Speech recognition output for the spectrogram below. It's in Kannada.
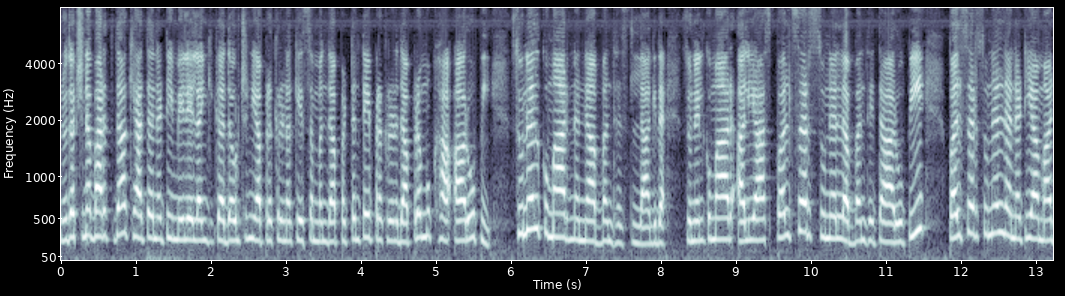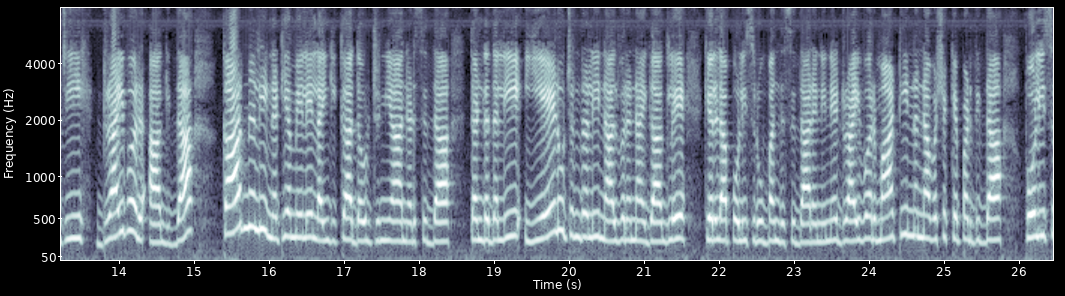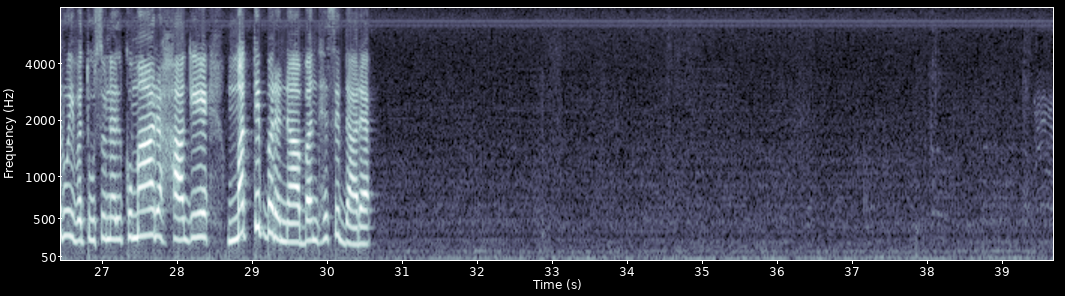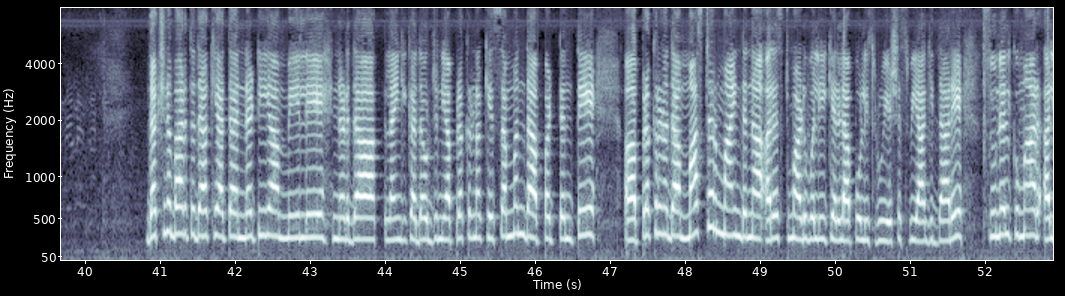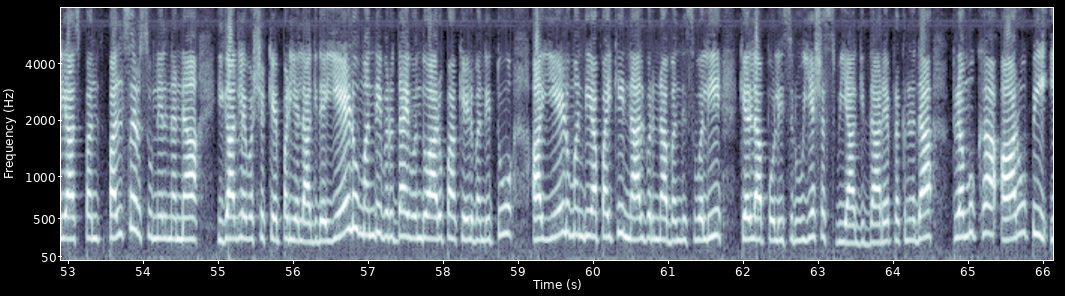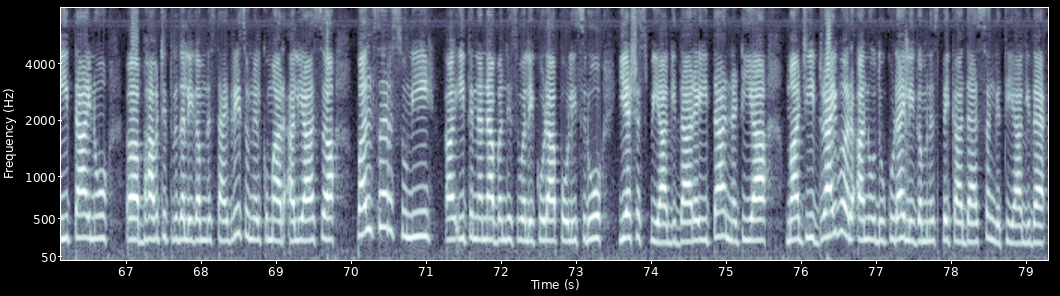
ಇನ್ನು ದಕ್ಷಿಣ ಭಾರತದ ಖ್ಯಾತ ನಟಿ ಮೇಲೆ ಲೈಂಗಿಕ ದೌರ್ಜನ್ಯ ಪ್ರಕರಣಕ್ಕೆ ಸಂಬಂಧಪಟ್ಟಂತೆ ಪ್ರಕರಣದ ಪ್ರಮುಖ ಆರೋಪಿ ಸುನಿಲ್ ಕುಮಾರ್ನನ್ನ ಬಂಧಿಸಲಾಗಿದೆ. ಸುನಿಲ್ ಕುಮಾರ್ ಅಲಿಯಾಸ್ ಪಲ್ಸರ್ ಸುನಿಲ್ ಬಂಧಿತ ಆರೋಪಿ. ಪಲ್ಸರ್ ಸುನಿಲ್ ನಟಿಯ ಮಾಜಿ ಡ್ರೈವರ್ ಆಗಿದ್ದ ಕಾರ್ನಲ್ಲಿ ನಟಿಯ ಮೇಲೆ ಲೈಂಗಿಕ ದೌರ್ಜನ್ಯ ನಡೆಸಿದ್ದ ತಂಡದಲ್ಲಿ ಏಳು ಜನರಲ್ಲಿ ನಾಲ್ವರನ್ನ ಈಗಾಗಲೇ ಕೇರಳ ಪೊಲೀಸರು ಬಂಧಿಸಿದ್ದಾರೆ. ನಿನ್ನೆ ಡ್ರೈವರ್ ಮಾರ್ಟಿನ್ ಅನ್ನ ವಶಕ್ಕೆ ಪಡೆದಿದ್ದ ಪೊಲೀಸರು ಇವತ್ತು ಸುನಿಲ್ ಕುಮಾರ್ ಹಾಗೆ ಮತ್ತಿಬ್ಬರನ್ನ ಬಂಧಿಸಿದ್ದಾರೆ. ದಕ್ಷಿಣ ಭಾರತದ ಖ್ಯಾತ ನಟಿಯ ಮೇಲೆ ನಡೆದ ಲೈಂಗಿಕ ದೌರ್ಜನ್ಯ ಪ್ರಕರಣಕ್ಕೆ ಸಂಬಂಧಪಟ್ಟಂತೆ ಪ್ರಕರಣದ ಮಾಸ್ಟರ್ ಮೈಂಡ್ ಅನ್ನು ಅರೆಸ್ಟ್ ಮಾಡುವಲ್ಲಿ ಕೇರಳ ಪೊಲೀಸರು ಯಶಸ್ವಿಯಾಗಿದ್ದಾರೆ. ಸುನಿಲ್ ಕುಮಾರ್ ಅಲಿಯಾಸ್ ಪಲ್ಸರ್ ಸುನಿಲ್ ನನ್ನ ಈಗಾಗಲೇ ವಶಕ್ಕೆ ಪಡೆಯಲಾಗಿದೆ. ಏಳು ಮಂದಿ ವಿರುದ್ಧ ಈ ಒಂದು ಆರೋಪ ಕೇಳಿಬಂದಿತ್ತು. ಆ ಏಳು ಮಂದಿಯ ಪೈಕಿ ನಾಲ್ವರನ್ನ ಬಂಧಿಸುವಲ್ಲಿ ಕೇರಳ ಪೊಲೀಸರು ಯಶಸ್ವಿಯಾಗಿದ್ದಾರೆ. ಪ್ರಕರಣದ ಪ್ರಮುಖ ಆರೋಪಿ ಈತ ಏನು ಭಾವಚಿತ್ರದಲ್ಲಿ ಗಮನಿಸ್ತಾ ಇದ್ರಿ, ಸುನಿಲ್ ಕುಮಾರ್ ಅಲಿಯಾಸ್ ಪಲ್ಸರ್ ಸುನಿ ಈತನನ್ನ ಬಂಧಿಸುವಲ್ಲಿ ಕೂಡ ಪೊಲೀಸರು ಯಶಸ್ವಿಯಾಗಿದ್ದಾರೆ. ಈತ ನಟಿಯ ಮಾಜಿ ಡ್ರೈವರ್ ಅನ್ನೋದು ಕೂಡ ಇಲ್ಲಿ ಗಮನಿಸಬೇಕಾದ ಸಂಗತಿಯಾಗಿದೆ.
